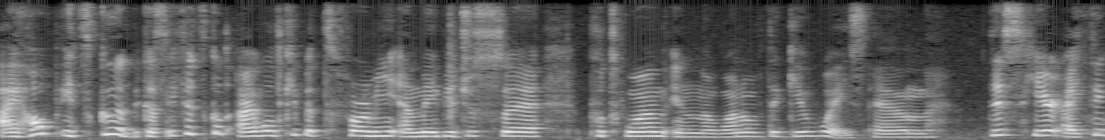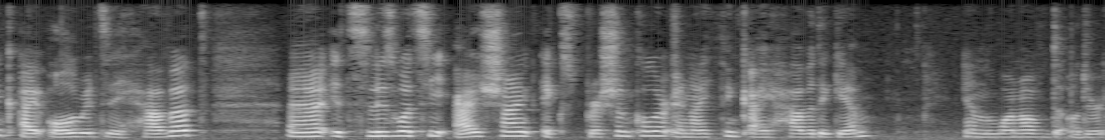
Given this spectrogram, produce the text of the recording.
I hope it's good because if it's good I will keep it for me and maybe just uh, put one in one of the giveaways. And this here I think I already have it. Uh, it's Lise Watier Eye Shine Expression Color and I think I have it again in one of the other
